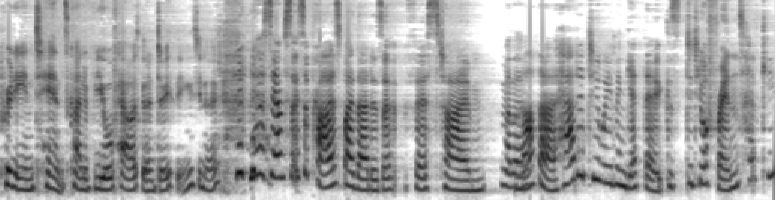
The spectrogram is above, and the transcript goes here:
pretty intense kind of view of how I was going to do things, you know. yeah, see, I'm so surprised by that as a first time Mother. mother. How did you even get there? Because did your friends have kids?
